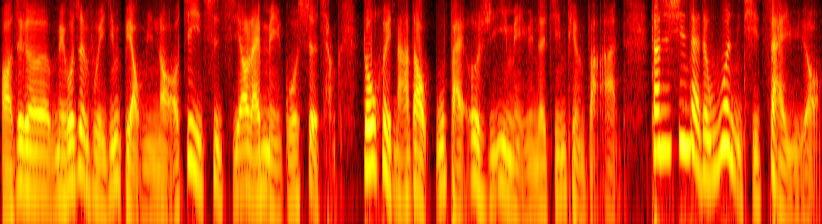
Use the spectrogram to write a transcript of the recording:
哦。这个美国政府已经表明了，哦，这一次只要来美国设厂，都会拿到五百二十亿美元的晶片法案。但是现在的问题在于哦。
